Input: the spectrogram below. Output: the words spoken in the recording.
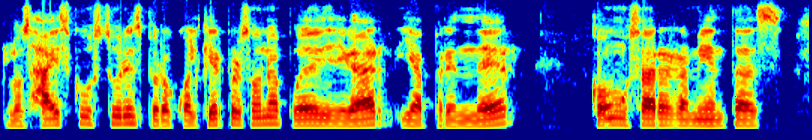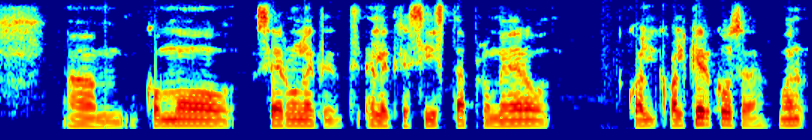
los high school students, pero cualquier persona puede llegar y aprender cómo usar herramientas, um, cómo ser un electricista, plomero, cualquier cosa. Bueno,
